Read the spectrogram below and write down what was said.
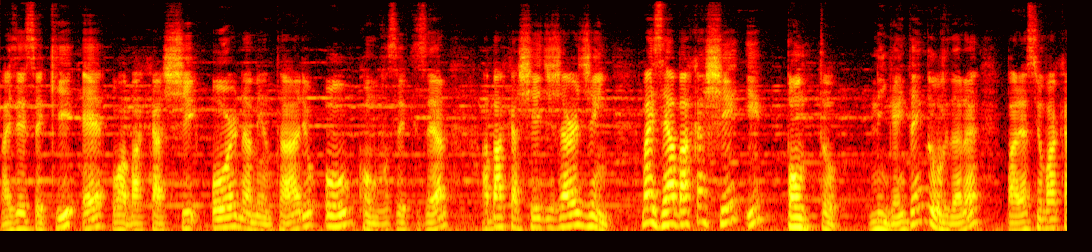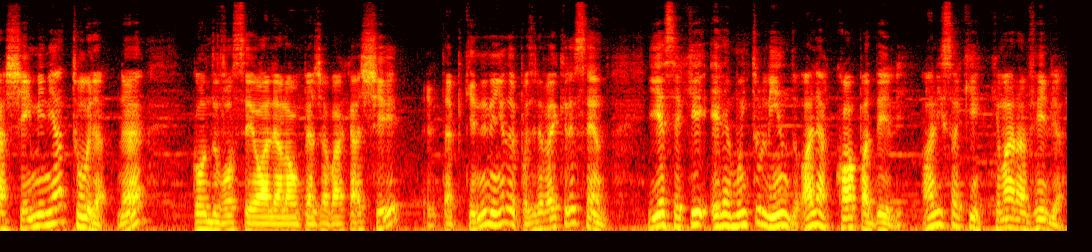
Mas esse aqui é o abacaxi ornamentário ou, como você quiser, abacaxi de jardim. Mas é abacaxi e ponto. Ninguém tem dúvida, né? Parece um abacaxi em miniatura, né? Quando você olha lá um pé de abacaxi, ele tá pequenininho, depois ele vai crescendo. E esse aqui, ele é muito lindo. Olha a copa dele. Olha isso aqui, que maravilha.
